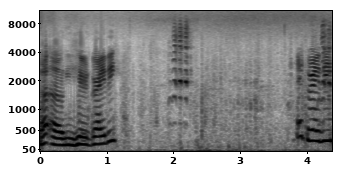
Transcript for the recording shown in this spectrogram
Uh-oh, you hear Gravy? Hey, Gravy.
